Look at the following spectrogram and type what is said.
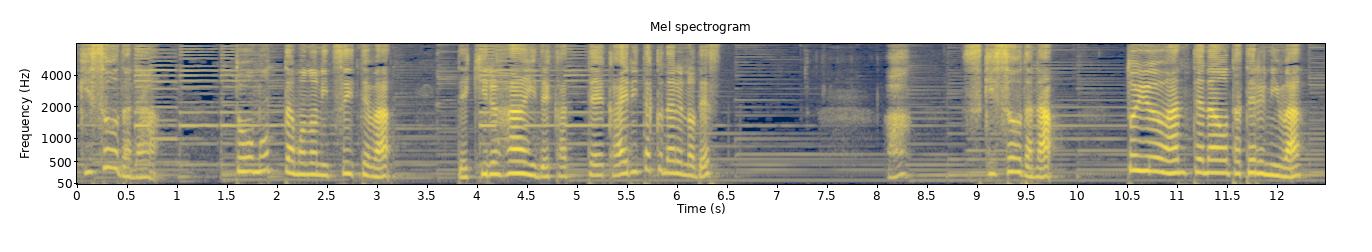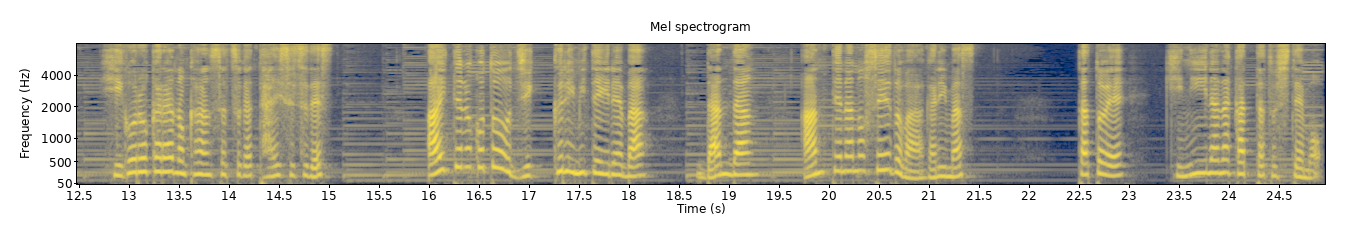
好きそうだな、と思ったものについては、できる範囲で買って帰りたくなるのです。あ、好きそうだな、というアンテナを立てるには、日頃からの観察が大切です。相手のことをじっくり見ていれば、だんだんアンテナの精度は上がります。たとえ気に入らなかったとしても、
